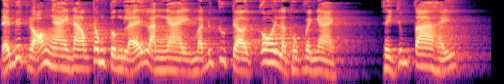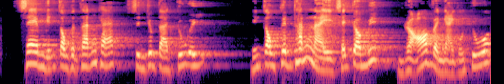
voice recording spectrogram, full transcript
Để biết rõ ngày nào trong tuần lễ là ngày mà Đức Chúa Trời coi là thuộc về Ngài, thì chúng ta hãy xem những câu kinh thánh khác, xin chúng ta chú ý. Những câu kinh thánh này sẽ cho biết rõ về ngày của Chúa.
